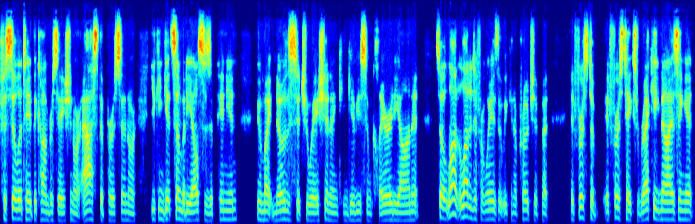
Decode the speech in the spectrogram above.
facilitate the conversation or ask the person or you can get somebody else's opinion who might know the situation and can give you some clarity on it. So a lot, a lot of different ways that we can approach it, but it first it first takes recognizing it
